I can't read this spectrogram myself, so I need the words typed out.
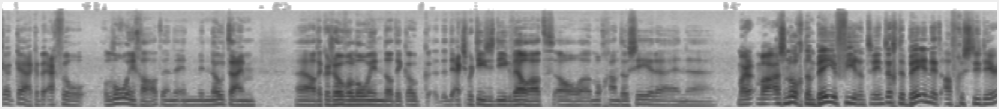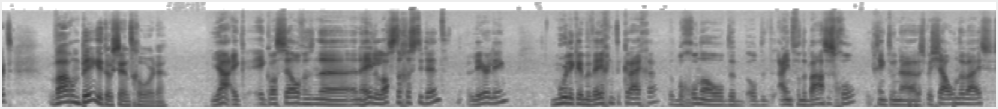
ik, ja, ik heb er echt veel lol in gehad. En, en in no time had ik er zoveel lol in dat ik ook de expertise die ik wel had al mocht gaan doseren. En, maar, maar alsnog, dan ben je 24, dan ben je net afgestudeerd. Waarom ben je docent geworden? Ja, ik, ik was zelf een, uh, een hele lastige student, leerling. Moeilijk in beweging te krijgen. Dat begon al op, de, op het eind van de basisschool. Ik ging toen naar speciaal onderwijs.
